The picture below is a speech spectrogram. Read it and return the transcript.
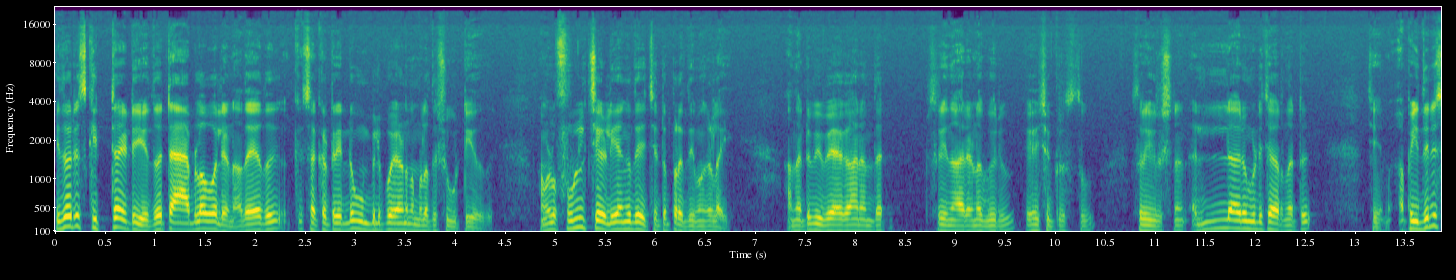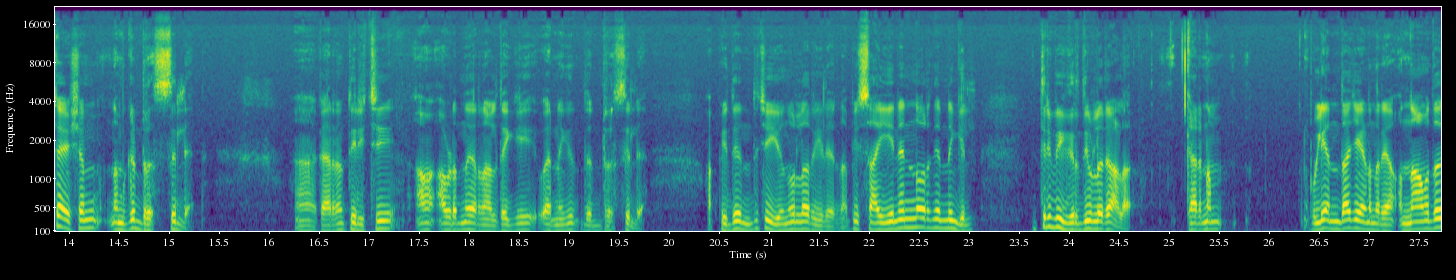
ഇതൊരു സ്കിറ്റായിട്ട് ചെയ്തു. ടാബ്ലോ പോലെയാണ്. അതായത് സെക്രട്ടറിയേറ്റിന്റെ മുമ്പിൽ പോയാണ് നമ്മളത് ഷൂട്ട് ചെയ്തത്. നമ്മൾ ഫുൾ ചെളി അങ്ങ് തേച്ചിട്ട് പ്രതിമകളായി. എന്നിട്ട് വിവേകാനന്ദൻ ശ്രീനാരായണ ഗുരു യേശുക്രിസ്തു ശ്രീകൃഷ്ണൻ എല്ലാവരും കൂടി ചേർന്നിട്ട് ചെയ്യും. അപ്പോൾ ഇതിന് ശേഷം നമുക്ക് ഡ്രസ്സില്ല കാരണം തിരിച്ച് അവിടെ നിന്ന് എറണാകുളത്തേക്ക് വരണമെങ്കിൽ ഡ്രസ്സില്ല അപ്പോൾ ഇത് എന്ത് ചെയ്യുമെന്നുള്ള അറിയില്ലായിരുന്നു. അപ്പോൾ ഈ സൈനൻ എന്ന് പറഞ്ഞിട്ടുണ്ടെങ്കിൽ ഇത്തിരി വികൃതിയുള്ള ഒരാളാണ് കാരണം പുള്ളി എന്താ ചെയ്യണമെന്നറിയാം. ഒന്നാമത്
